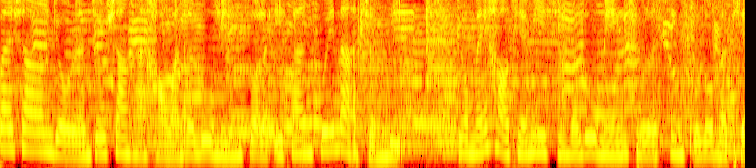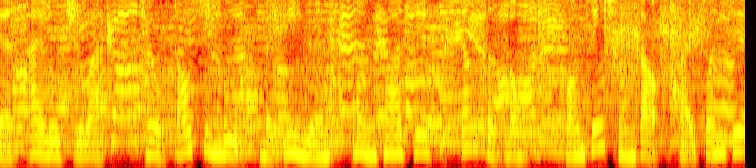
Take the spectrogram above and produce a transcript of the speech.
班上有人就上海好玩的路名做了一番归纳整理，有美好甜蜜型的路名，除了幸福路和甜爱路之外，还有高兴路、美丽园、梦花街、香粉弄、黄金城道、百官街、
